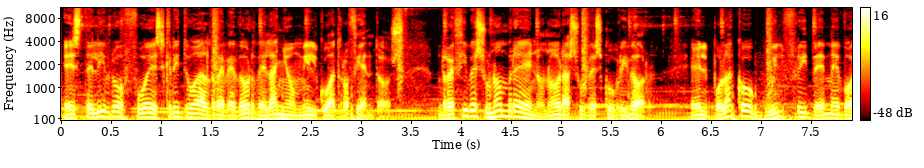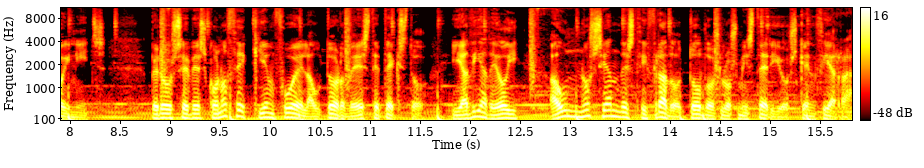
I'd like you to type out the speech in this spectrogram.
Este libro fue escrito alrededor del año 1400. Recibe su nombre en honor a su descubridor, el polaco Wilfried M. Voynich, pero se desconoce quién fue el autor de este texto y a día de hoy aún no se han descifrado todos los misterios que encierra.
